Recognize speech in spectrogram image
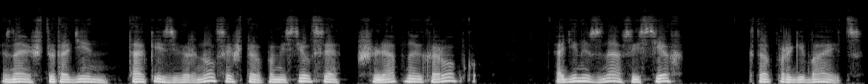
Знаешь, тут один так извернулся, что поместился в шляпную коробку. Один из нас, из тех, кто прогибается.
